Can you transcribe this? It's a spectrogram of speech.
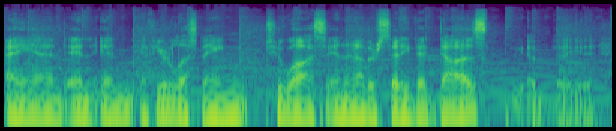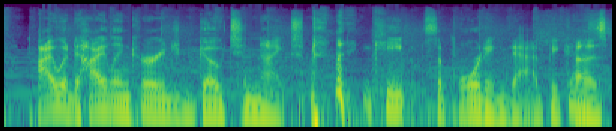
And, and and if you're listening to us in another city that does, uh, I would highly encourage go tonight. Keep supporting that because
